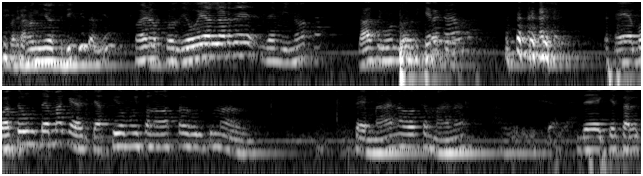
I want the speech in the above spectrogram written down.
¿Esperaban niños triqui también? Bueno, pues yo voy a hablar de, de mi nota. Ah, segundo. Pues si quieres, habla. Eh, voy a hacer un tema que, que ha sido muy sonado estas últimas semanas, dos semanas. De que sal-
